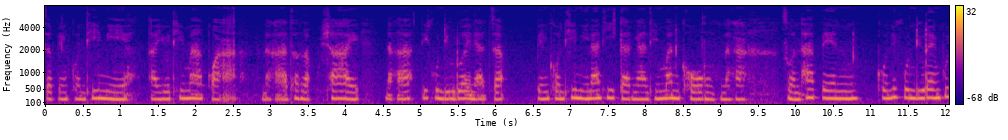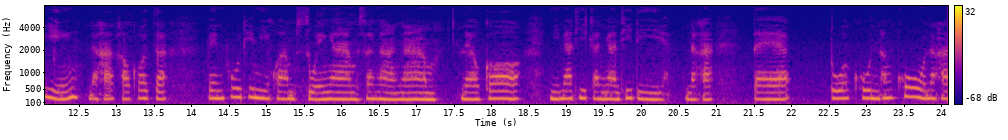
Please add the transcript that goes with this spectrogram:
จะเป็นคนที่มีอายุที่มากกว่านะคะสำหรับผู้ชายนะคะ ที่คุณดิวด้วยเนี่ยจะเป็นคนที่มีหน้าที่การงานที่มั่นคงนะคะ ส่วนถ้าเป็นคนที่คุณดิวได้เป็นผู้หญิงนะคะ เขาก็จะเป็นผู้ที่มีความสวยงาม สง่างาม แล้วก็มีหน้าที่การงานที่ดีนะคะ แต่ตัวคุณทั้งคู่นะคะ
